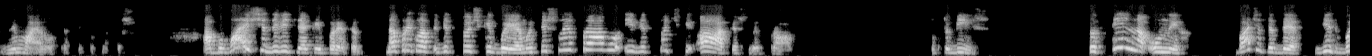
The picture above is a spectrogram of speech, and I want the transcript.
Немає розв'язку, тут напишу. А буває ще, дивіться, який перетин. Наприклад, від точки Б ми пішли вправо, і від точки А пішли вправо. Тобто більше. То спільна у них, бачите, де від Б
